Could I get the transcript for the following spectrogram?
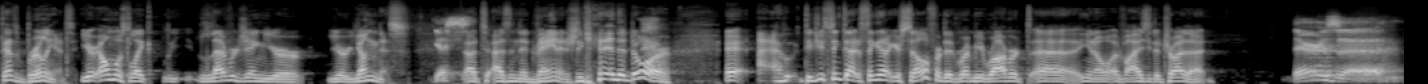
that's brilliant. You're almost like leveraging your your youngness, yes, uh, to, as an advantage to get in the door. Uh, did you think that think that yourself, or did me Robert, uh, you know, advise you to try that? There's a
